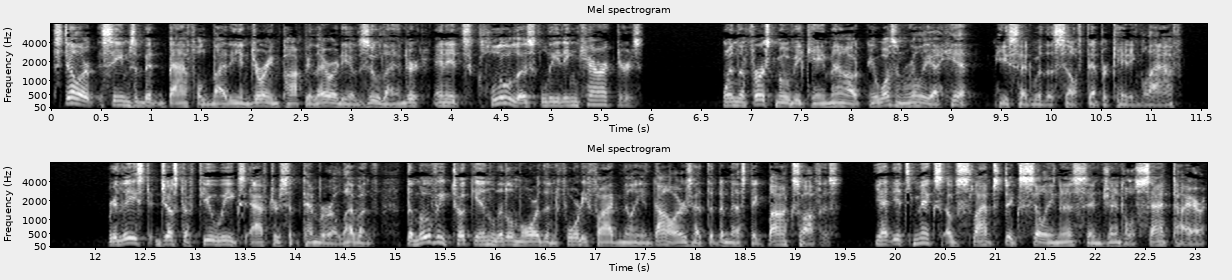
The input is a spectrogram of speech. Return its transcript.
Stiller seems a bit baffled by the enduring popularity of Zoolander and its clueless leading characters. When the first movie came out, it wasn't really a hit, he said with a self deprecating laugh. Released just a few weeks after September 11th, the movie took in little more than $45 million at the domestic box office. Yet its mix of slapstick silliness and gentle satire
